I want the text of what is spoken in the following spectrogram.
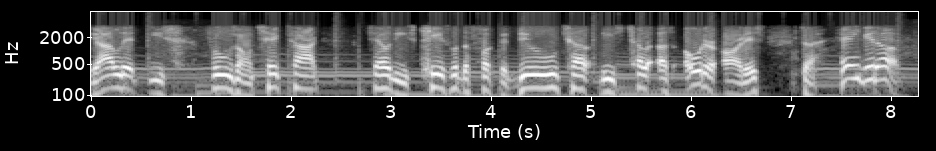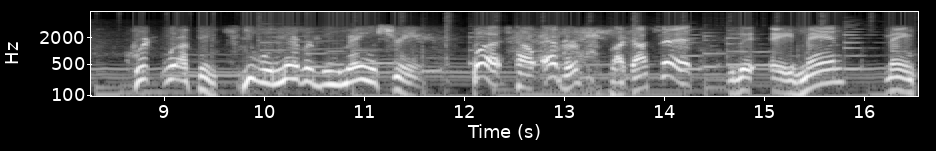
Y'all let these fools on TikTok tell these kids what the fuck to do. Tell these tell us older artists to hang it up, quit rapping. You will never be mainstream. But however, like I said, you let a man named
